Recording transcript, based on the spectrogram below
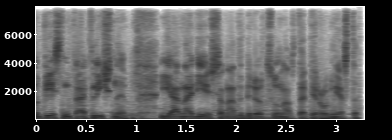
Ну, песня-то отличная. Я надеюсь, она доберется у нас до первого места.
